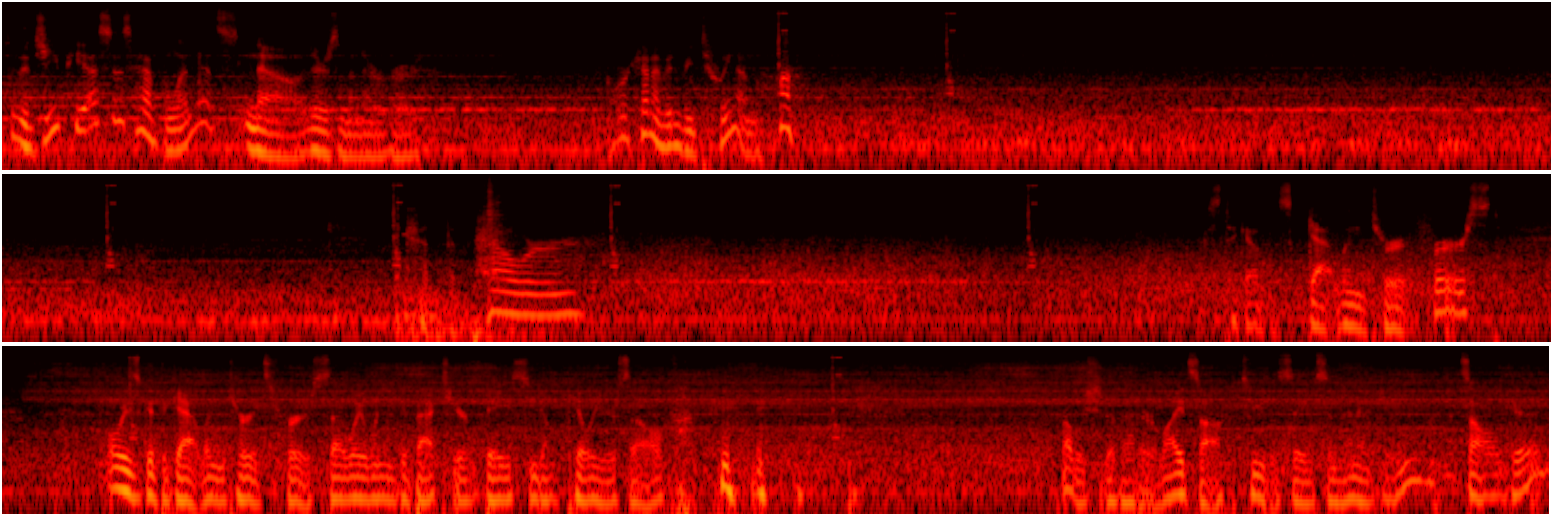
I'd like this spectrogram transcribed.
Do the GPSs have limits? No, there's Minerva. We're kind of in between them, huh? Cut the power. Let's take out this Gatling turret first. Always get the Gatling turrets first. That way, when you get back to your base, you don't kill yourself. Probably should have had our lights off too to save some energy. It's all good.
